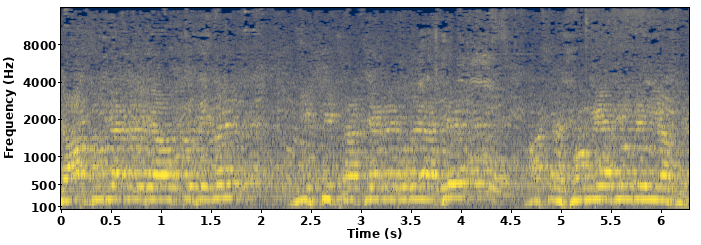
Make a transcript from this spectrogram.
যা দু জায়গায় যা অস্ত্র দেবে নিশ্চিত তার জায়গায় করে আছে আপনার সঙ্গে একজনকে নিয়ে আসেন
